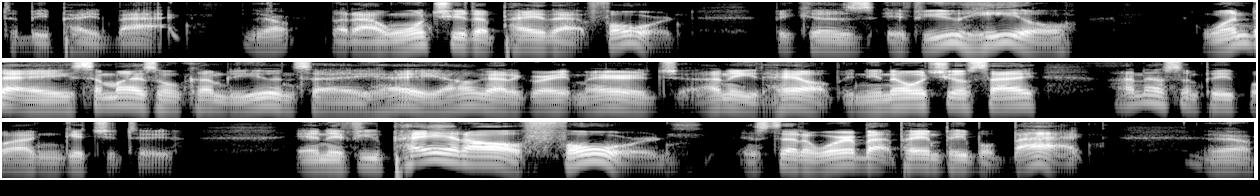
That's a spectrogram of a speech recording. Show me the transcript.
to be paid back." Yep. but I want you to pay that forward because if you heal, one day somebody's going to come to you and say, Hey, y'all got a great marriage. I need help. And you know what you'll say? I know some people I can get you to. And if you pay it all forward instead of worry about paying people back, Yeah.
